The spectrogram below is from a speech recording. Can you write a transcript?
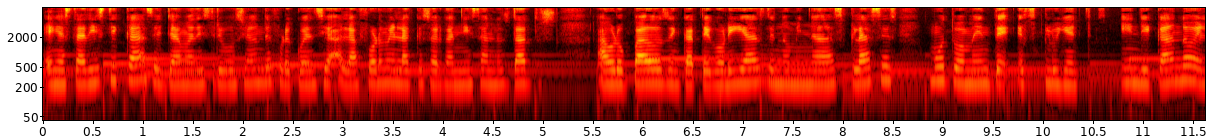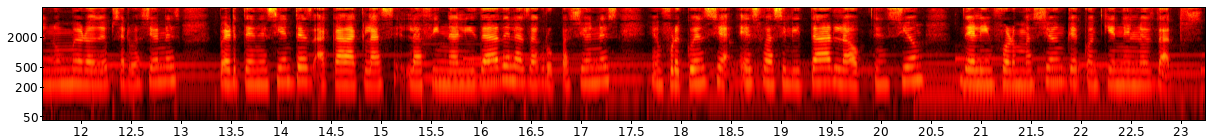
En estadística se llama distribución de frecuencia a la forma en la que se organizan los datos, agrupados en categorías denominadas clases mutuamente excluyentes, indicando el número de observaciones pertenecientes a cada clase. La finalidad de las agrupaciones en frecuencia es facilitar la obtención de la información que contienen los datos.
